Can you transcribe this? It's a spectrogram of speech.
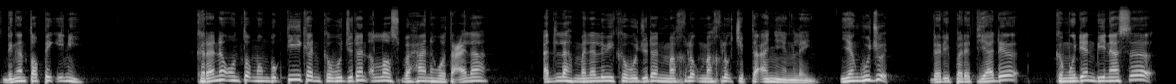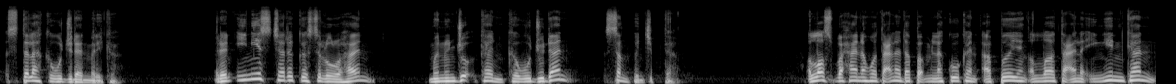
dengan topik ini, kerana untuk membuktikan kewujudan Allah Subhanahu Wa Taala adalah melalui kewujudan makhluk-makhluk ciptaannya yang lain yang wujud daripada tiada kemudian binasa setelah kewujudan mereka. Dan ini secara keseluruhan menunjukkan kewujudan sang pencipta. Allah Subhanahu Wa Taala dapat melakukan apa yang Allah Taala inginkan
